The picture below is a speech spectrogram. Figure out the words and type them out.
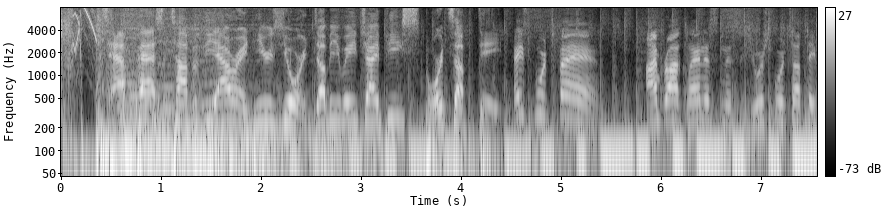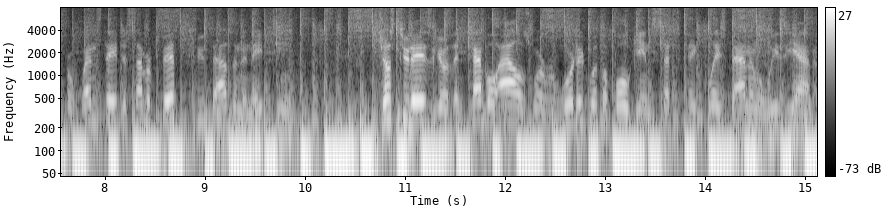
It's half past the top of the hour, and here's your WHIP Sports Update. Hey, sports fans! I'm Brock Landis, and this is your sports update for Wednesday, December 5th, 2018. Just two days ago, the Temple Owls were rewarded with a bowl game set to take place down in Louisiana.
